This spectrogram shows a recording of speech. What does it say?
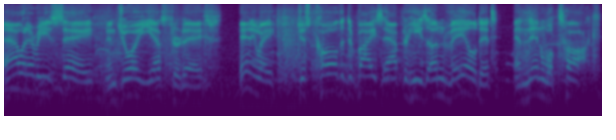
Ah, whatever you say. Enjoy yesterday. Anyway, just call the device after he's unveiled it, and then we'll talk.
